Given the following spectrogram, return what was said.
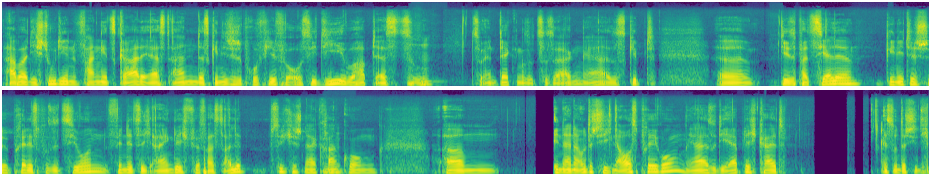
Aber die Studien fangen jetzt gerade erst an, das genetische Profil für OCD überhaupt erst zu, mhm. zu entdecken, sozusagen. Ja, also es gibt äh, diese partielle genetische Prädisposition findet sich eigentlich für fast alle psychischen Erkrankungen ähm, in einer unterschiedlichen Ausprägung. Ja, also die Erblichkeit ist unterschiedlich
